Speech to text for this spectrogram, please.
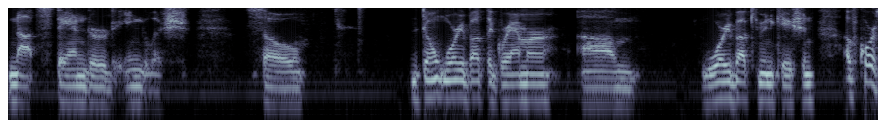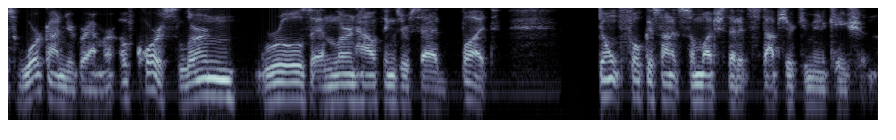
not standard English. So don't worry about the grammar. Um, worry about communication. Of course, work on your grammar. Of course, learn rules and learn how things are said, but don't focus on it so much that it stops your communication.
